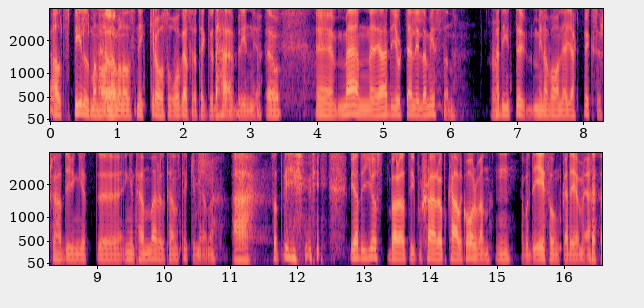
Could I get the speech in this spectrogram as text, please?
allt spill man har Ja. när man har snickrat och sågat så jag tänkte det här brinner ju. Ja. Eh, Men jag hade gjort den lilla missen. Ja. Jag hade ju inte mina vanliga jaktbyxor så jag hade ju inget, eh, ingen tändare eller tändstickor med mig. Ah. Så att vi, vi hade just börjat typ skära upp kallkorven. Mm. Jag bara, det funkar det med.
